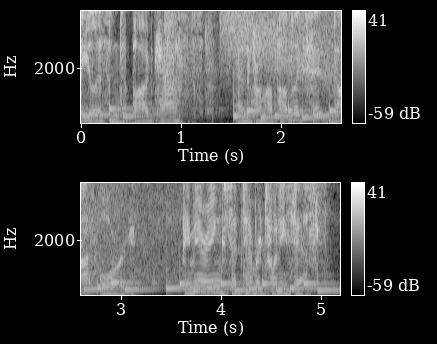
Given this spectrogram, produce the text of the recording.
wherever you listen to podcasts and from a publicfit.org. Premiering September 25th.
